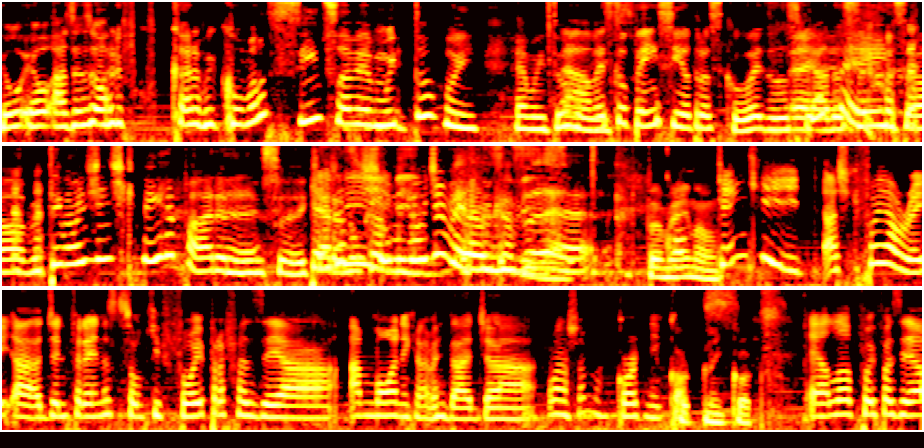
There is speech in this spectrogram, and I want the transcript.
Eu, eu, às vezes eu olho e fico, cara, como assim, sabe? É muito ruim. É muito ruim. Ah, mas que eu pense em outras coisas, as É, piadas. tem, sabe? Tem um monte de gente que nem repara nisso. Que Cara, eu já nunca assisti um vi. milhão de vezes. É. Também Com- não. Quem que. Acho que foi a, Ray, a Jennifer Aniston que foi pra fazer a. A Mônica, na verdade. A. Como ela chama? Courtney Cox. Courtney Cox. Ela foi fazer a,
